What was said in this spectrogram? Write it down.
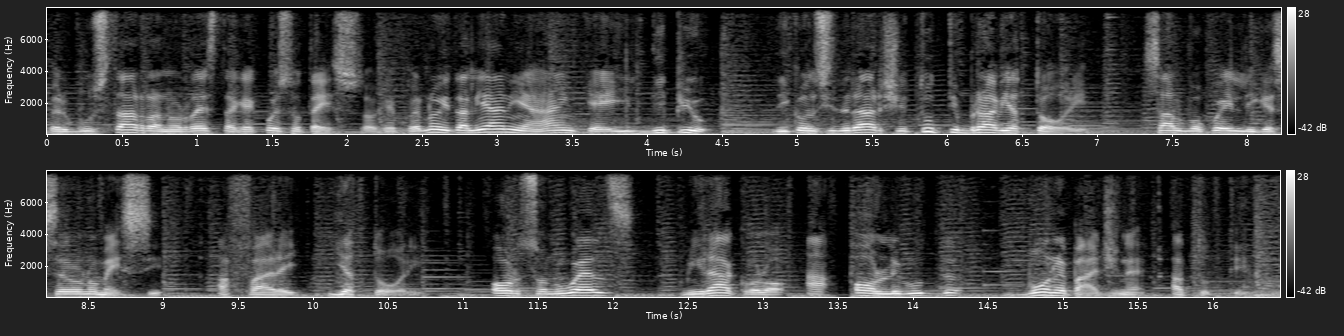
per gustarla non resta che questo testo, che per noi italiani ha anche il di più di considerarci tutti bravi attori, salvo quelli che si erano messi a fare gli attori. Orson Welles, Miracolo a Hollywood, buone pagine a tutti.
